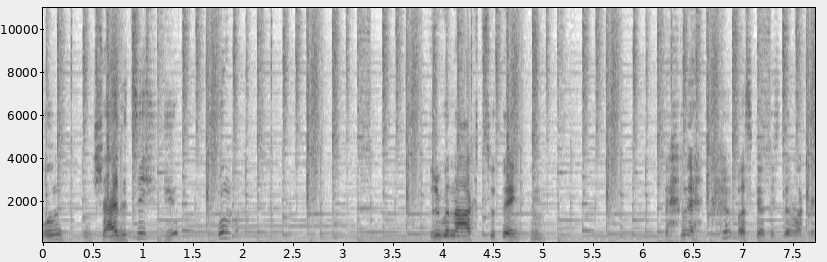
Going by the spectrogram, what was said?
Und entscheidet sich, um drüber nachzudenken. Was könnte ich denn machen?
